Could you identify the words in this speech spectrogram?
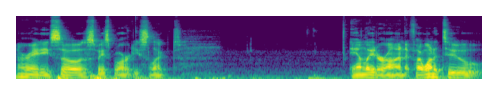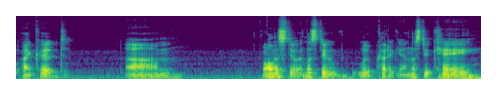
Alrighty, so spacebar deselect. And later on, if I wanted to, I could, um, well, let's do it. Let's do loop cut again. Let's do K,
